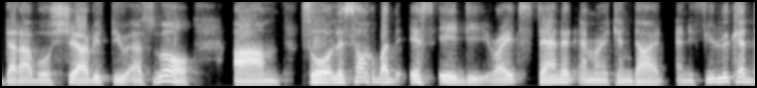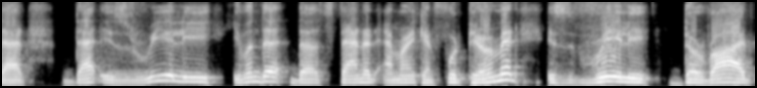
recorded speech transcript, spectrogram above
that I will share with you as well. Um, so let's talk about the SAD, right? Standard American Diet. And if you look at that, that is really even the, the standard American food pyramid is really derived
